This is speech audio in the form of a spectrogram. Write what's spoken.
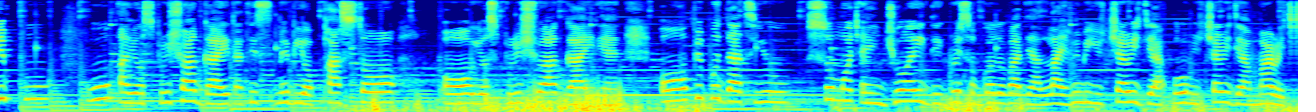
people who are your spiritual guide that is maybe your pastor or your spiritual guardian or people that you so much enjoy the grace of god over their life. Maybe you cherish their home you cherish their marriage.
